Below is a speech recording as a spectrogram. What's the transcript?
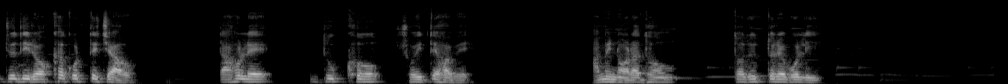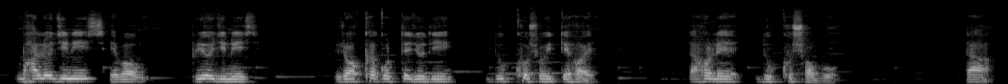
যদি রক্ষা করতে চাও, তাহলে দুঃখ সইতে হবে। আমি নরাধম, তদুত্তরে বলি ভালো জিনিস এবং প্রিয় জিনিস রক্ষা করতে যদি দুঃখ সইতে হয়, তাহলে দুঃখ সব। তা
